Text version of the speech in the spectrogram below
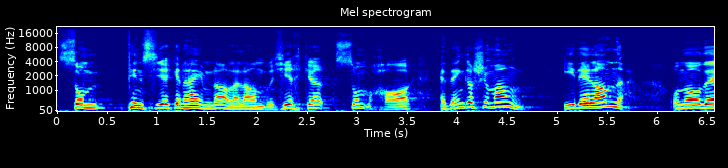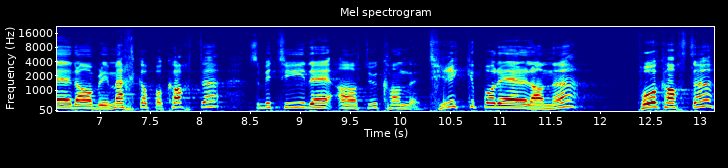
som Pinsekirken Heimdal eller andre kirker som har et engasjement i det landet. Og Når det da blir merka på kartet, så betyr det at du kan trykke på det landet på kartet,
